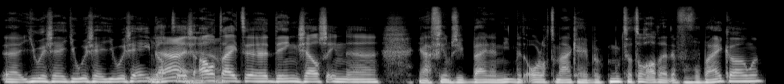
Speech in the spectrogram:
eh, USA, USA, USA. Dat Ja, is ja. altijd eh, het ding. Zelfs in eh, ja, films die bijna niet met oorlog te maken hebben, moet dat toch altijd even voorbij komen.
